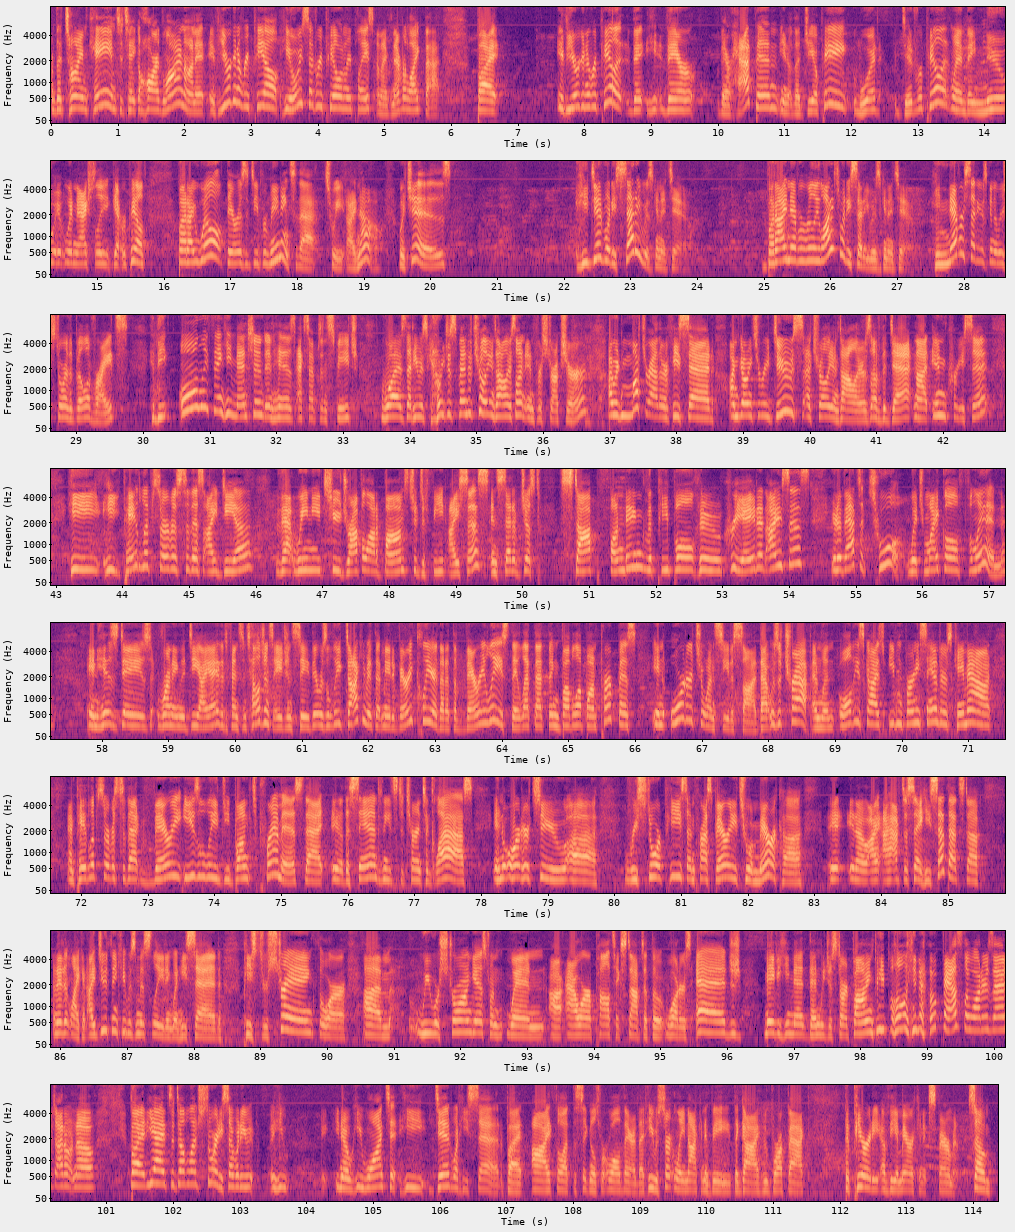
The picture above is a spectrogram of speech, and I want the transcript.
the time came to take a hard line on it. If you're going to repeal, he always said repeal and replace, and I've never liked that. But if you're going to repeal it, there there had been, you know, the GOP would did repeal it when they knew it wouldn't actually get repealed. But I will. There is a deeper meaning to that tweet. I know, which is he did what he said he was going to do. But I never really liked what he said he was going to do. He never said he was going to restore the Bill of Rights. The only thing he mentioned in his acceptance speech was that he was going to spend a trillion dollars on infrastructure. I would much rather if he said, I'm going to reduce a trillion dollars of the debt, not increase it. He, he paid lip service to this idea that we need to drop a lot of bombs to defeat ISIS instead of just stop funding the people who created ISIS. You know, that's a tool which Michael Flynn, in his days running the DIA, the Defense Intelligence Agency, there was a leaked document that made it very clear that at the very least they let that thing bubble up on purpose in order to unseat Assad. That was a trap. And when all these guys, even Bernie Sanders, came out and paid lip service to that very easily debunked premise that you know, the sand needs to turn to glass in order to uh, restore peace and prosperity to America. It, you know, I, I have to say, he said that stuff and I didn't like it. I do think he was misleading when he said peace through strength or um, we were strongest when, when uh, our politics stopped at the water's edge. Maybe he meant then we just start bombing people, you know, past the water's edge. I don't know. But yeah, it's a double edged sword. He said what he, he, you know, he wanted, he did what he said, but I thought the signals were all there that he was certainly not going to be the guy who brought back the purity of the American experiment. So,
